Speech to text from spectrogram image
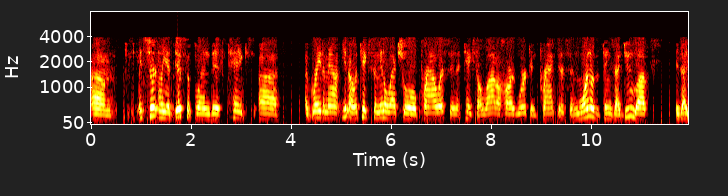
um, it's certainly a discipline that takes uh, a great amount. You know, it takes some intellectual prowess and it takes a lot of hard work and practice. And one of the things I do love is I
